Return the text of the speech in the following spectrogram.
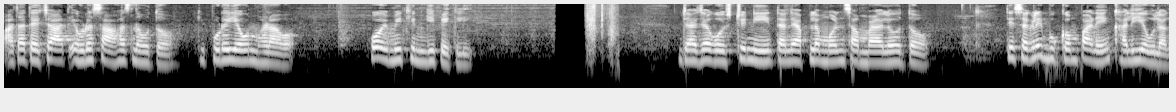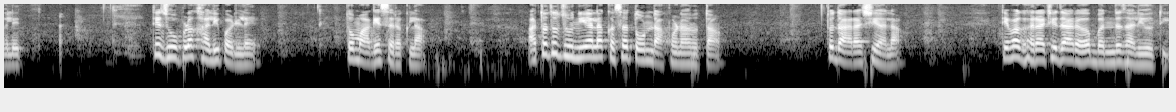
आता त्याच्यात एवढं साहस नव्हतं की पुढे येऊन म्हणावं. होय मी ठिणगी फेकली. ज्या ज्या गोष्टींनी त्याने आपलं मन सांभाळलं होतं ते सगळे भूकंपाने खाली येऊ लागलेत. ते झोपडं खाली पडले तो मागे सरकला. आता तो जुनियाला कसं तोंड दाखवणार होता? तो दाराशी आला. तेव्हा घराची दारं बंद झाली होती.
